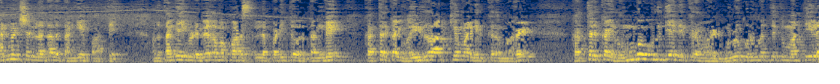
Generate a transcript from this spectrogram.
கன்வென்ஷன்ல தான் அந்த தங்கையை பார்த்தேன். அந்த தங்கை எங்களுடைய வேதம பாடசாலையில படித்த ஒரு தங்கை கத்தர்காய் வைராக்கியமா இருக்கிற மகள் கத்தர்காய் ரொம்ப உறுதியா நிற்கிற மகள். முழு குடும்பத்துக்கு மத்தியில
